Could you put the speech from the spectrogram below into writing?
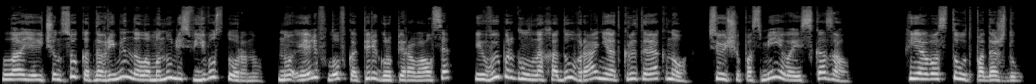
Лая и Чунсок одновременно ломанулись в его сторону, но эльф ловко перегруппировался и выпрыгнул на ходу в ранее открытое окно, все еще посмеиваясь, сказал «Я вас тут подожду».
